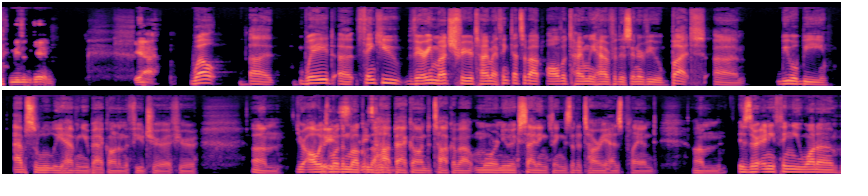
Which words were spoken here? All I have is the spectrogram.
the meat of the game. Yeah, Well, uh, Wade, uh, thank you very much for your time. I think that's about all the time we have for this interview, but um, we will be absolutely having you back on in the future if you're. Um, you're always more than welcome to hop back on to talk about more new exciting things that Atari has planned. Um, is there anything you want to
